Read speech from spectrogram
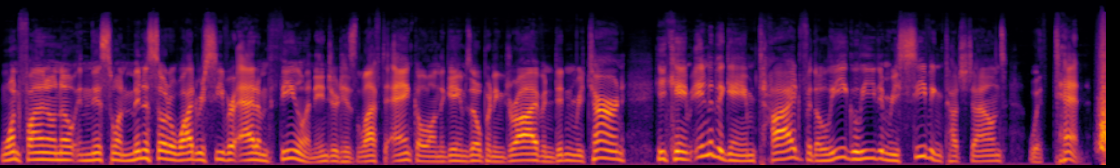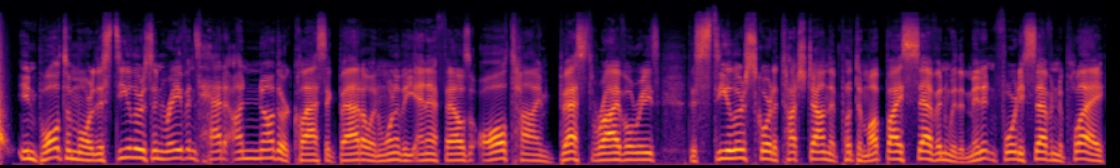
One final note in this one Minnesota wide receiver Adam Thielen injured his left ankle on the game's opening drive and didn't return. He came into the game tied for the league lead in receiving touchdowns with 10. In Baltimore, the Steelers and Ravens had another classic battle in one of the NFL's all time best rivalries. The Steelers scored a touchdown that put them up by seven with a minute and 47 to play,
